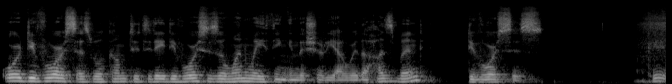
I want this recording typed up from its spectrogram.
Or divorce, as we'll come to today. Divorce is a one way thing in the Sharia where the husband divorces okay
